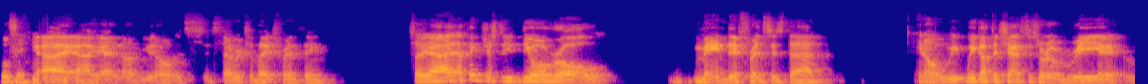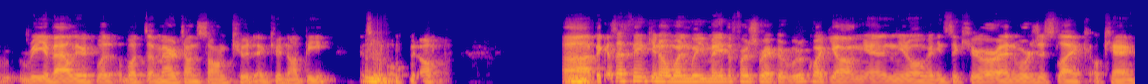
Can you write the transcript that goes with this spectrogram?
we'll see. Yeah, yeah, yeah. No, you know, it's it's never too late for anything. So yeah, I, I think just the, the overall main difference is that you know we, we got the chance to sort of re reevaluate what what a marathon song could and could not be and sort mm. of open up. Uh, mm. Because I think you know when we made the first record, we were quite young and you know insecure, and we're just like, okay,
